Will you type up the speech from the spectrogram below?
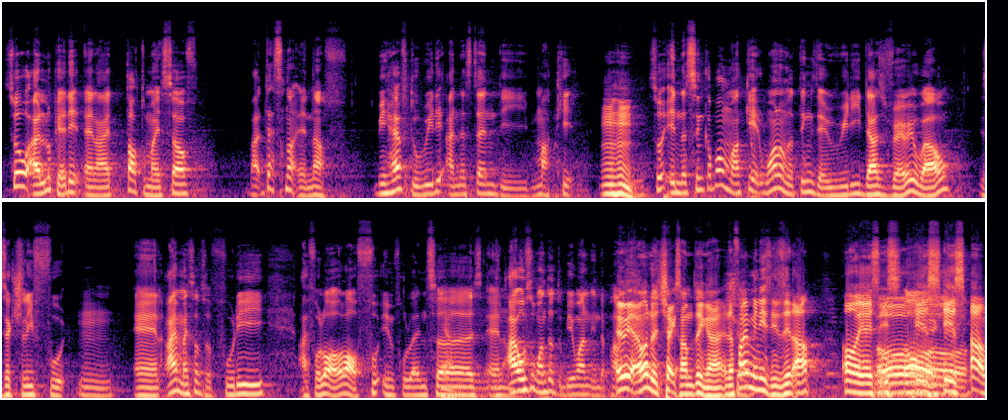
So I look at it and I thought to myself, but that's not enough. We have to really understand the market. So in the Singapore market, one of the things that really does very well is actually food. And I myself is a foodie. I follow a lot of food influencers, and I also wanted to be one in the past. Hey, wait, I want to check something. Uh. The five minutes, is it up? Oh, yes, it's, Oh. it's, it's up.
